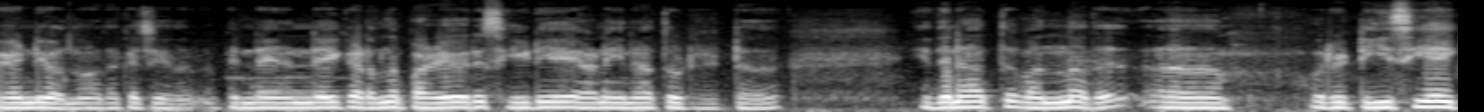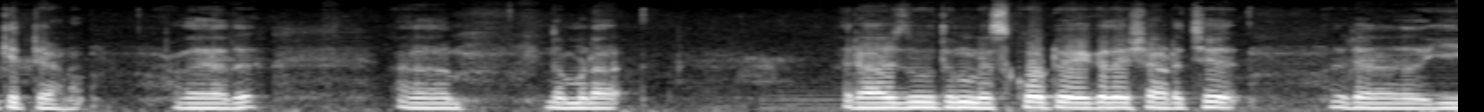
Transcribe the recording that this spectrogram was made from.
വേണ്ടി വന്നു അതൊക്കെ ചെയ്തു. പിന്നെ എന്റെ ഈ കിടന്ന പഴയൊരു സി ഡി ആണ് ഇതിനകത്തോട്ട് ഇട്ടത്. ഇതിനകത്ത് വന്നത് ഒരു ടി സി ഐ കിറ്റാണ്. അതായത് നമ്മുടെ രാജദൂതും മെസ്കോട്ടും ഏകദേശം അടച്ച് ഈ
